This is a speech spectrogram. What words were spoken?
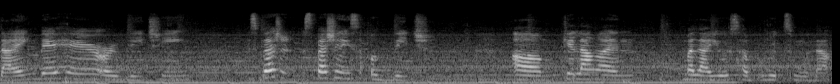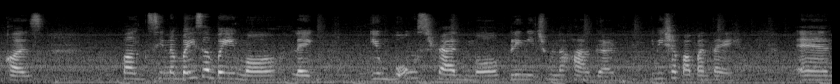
dyeing their hair or bleaching, especially, especially sa pag-bleach. Um, kailangan malayo sa roots muna cause pag sinabay-sabay mo, like, yung buong strand mo, bleach mo na kagad, hindi siya papantay. And,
